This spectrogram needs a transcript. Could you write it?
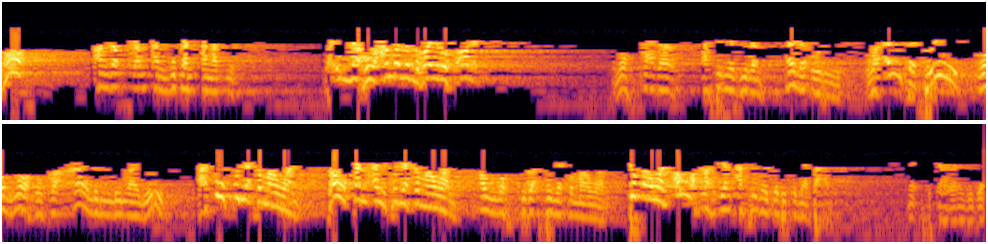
Nuh, anggap kanan bukan anaknya. Wa innahu amalun ghairu salih. Nuh sadar, akhirnya bilang, "Ana urid wa anta turid wallahu fa'alun lima yurid." Aku punya kemauan, kau kan punya kemauan, Allah juga punya kemauan. Kemauan Allah lah yang akhirnya jadi kenyataan. Nek sekarang juga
